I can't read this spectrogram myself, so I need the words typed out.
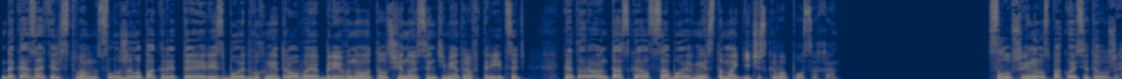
Доказательством служило покрытое резьбой двухметровое бревно толщиной сантиметров 30, которое он таскал с собой вместо магического посоха. «Слушай, ну успокойся ты уже.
